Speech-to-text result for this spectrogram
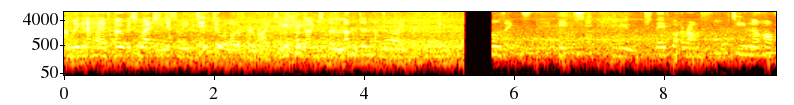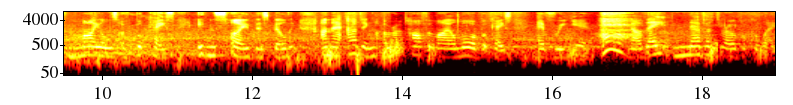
and we're going to head over to where she definitely did do a lot of her writing. We're going to the London Library. Buildings. It's huge. They've got around 14 and a half miles of bookcase inside this building, and they're adding around half a mile more bookcase every year. now they never throw a book away.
